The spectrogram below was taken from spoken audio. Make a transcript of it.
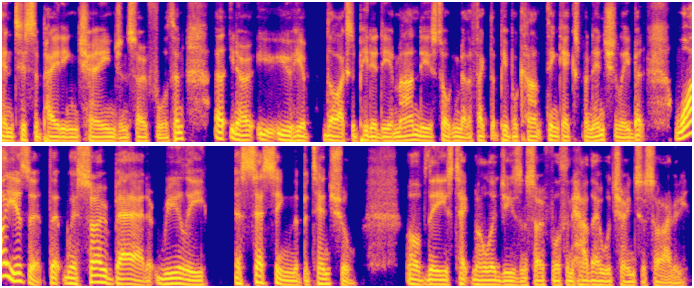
anticipating change and so forth. And uh, you know, you, you, hear the likes of Peter Diamandis talking about the fact that people can't think exponentially. But why is it that we're so bad at really assessing the potential of these technologies and so forth, and how they will change society?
